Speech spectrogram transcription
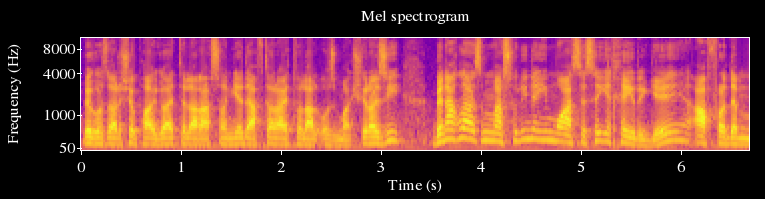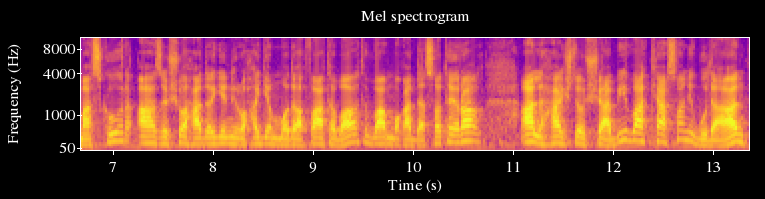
به گزارش پایگاه اطلاع رسانی دفتر آیت الله شیرازی به نقل از مسئولین این مؤسسه خیریه افراد مذکور از شهدای نیروهای مدافعت و مقدسات عراق الهشد شبی و کسانی بودند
